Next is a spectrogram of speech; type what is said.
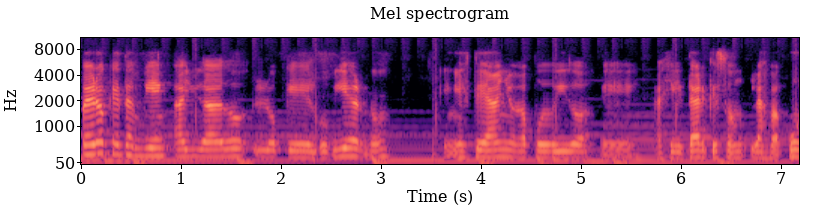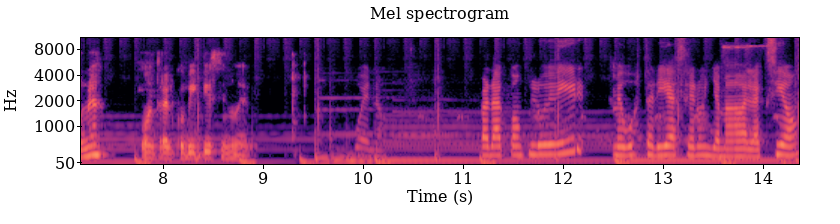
pero que también ha ayudado lo que el gobierno en este año ha podido eh, agilitar, que son las vacunas contra el COVID-19. Bueno, para concluir, me gustaría hacer un llamado a la acción.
